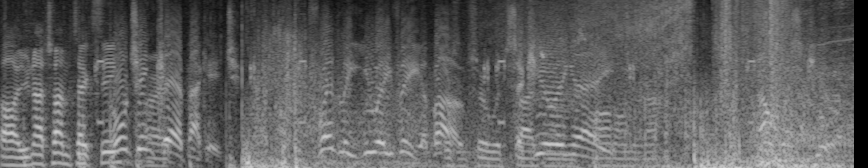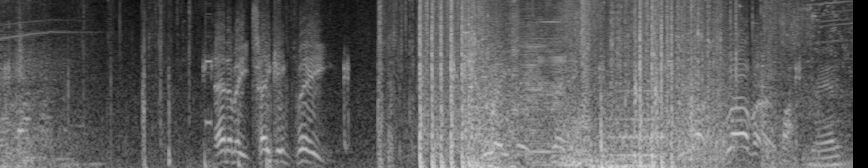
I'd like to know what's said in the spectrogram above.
Oh, you're not trying to take C? Launching Alright. care package. Friendly UAV above. Wasn't sure which Securing A. spawn on or not. Alpha secure. Enemy taking B. UAV ready. Lost Bravo. Fuck, man.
